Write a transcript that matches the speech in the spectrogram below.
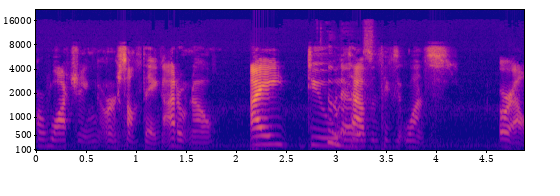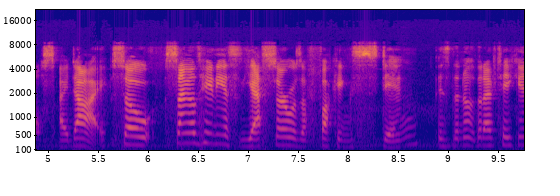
or watching or something. I don't know. I do a thousand things at once. or else I die. So simultaneous yes sir was a fucking sting is the note that I've taken.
